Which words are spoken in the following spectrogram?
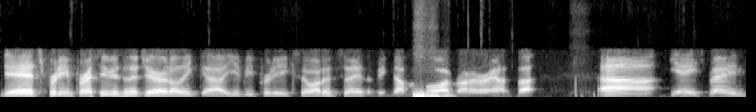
Yeah, it's pretty impressive, isn't it, Jared? I think uh, you'd be pretty excited seeing the big number five run around. But uh, yeah, he's been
